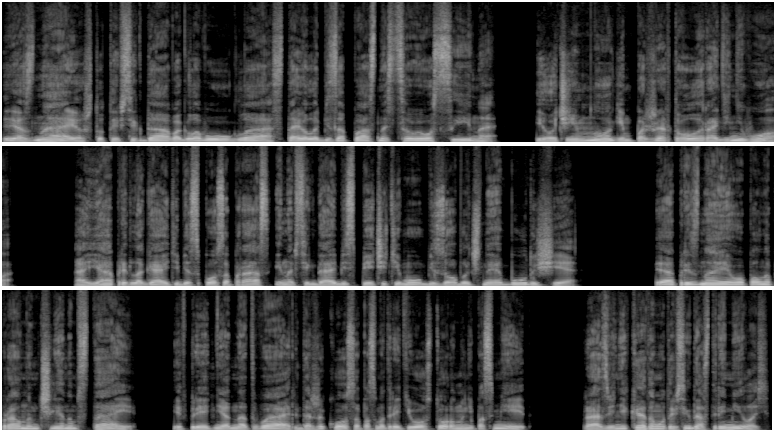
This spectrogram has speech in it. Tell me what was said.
Я знаю, что ты всегда во главу угла ставила безопасность своего сына и очень многим пожертвовала ради него. А я предлагаю тебе способ раз и навсегда обеспечить ему безоблачное будущее. Я признаю его полноправным членом стаи, и впредь ни одна тварь, даже косо посмотреть его сторону не посмеет. Разве не к этому ты всегда стремилась?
